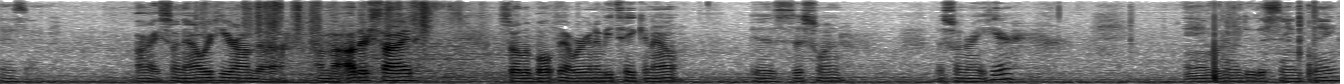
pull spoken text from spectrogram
There's that. Alright, so now we're here on the on the other side. So the bolt that we're gonna be taking out is this one, this one right here. And we're gonna do the same thing.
